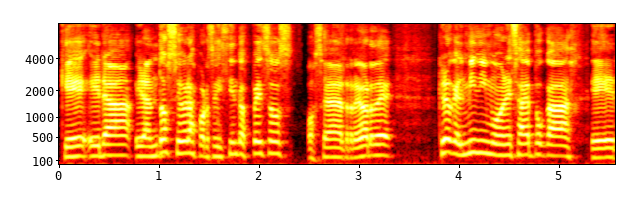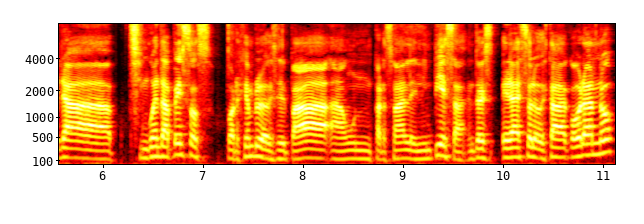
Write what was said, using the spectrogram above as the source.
que era, eran 12 horas por 600 pesos, o sea, alrededor de... Creo que el mínimo en esa época era 50 pesos, por ejemplo, lo que se pagaba a un personal de limpieza. Entonces era eso lo que estaba cobrando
